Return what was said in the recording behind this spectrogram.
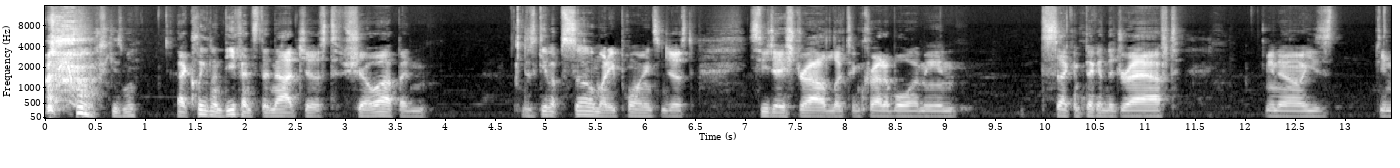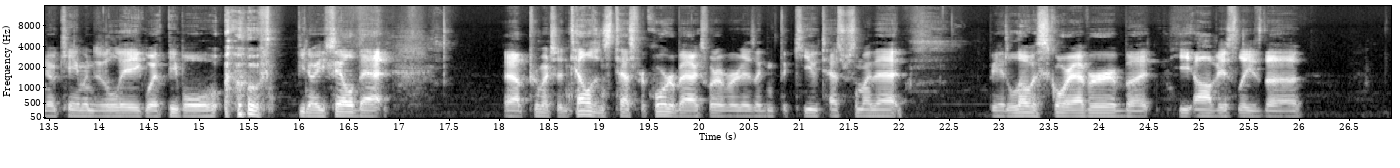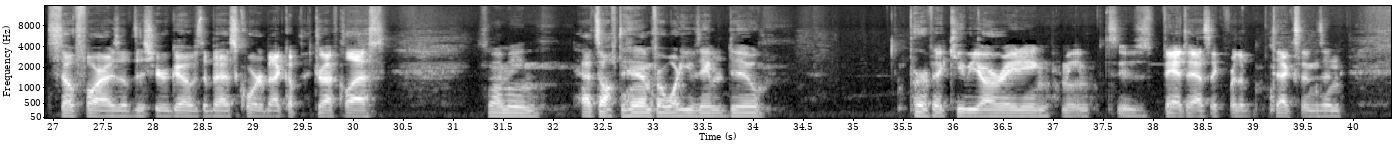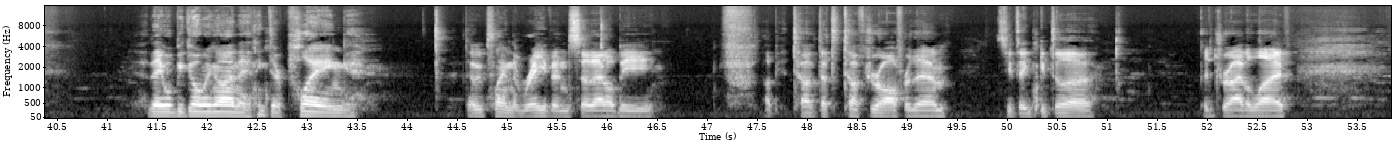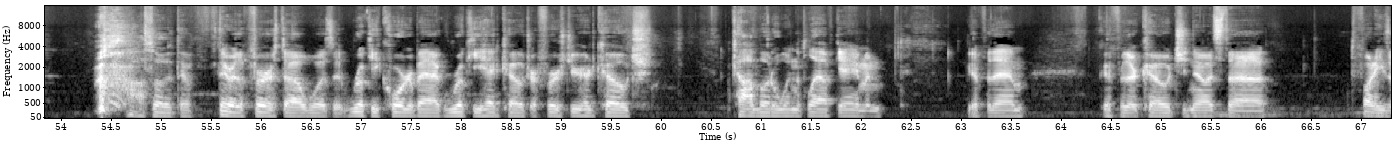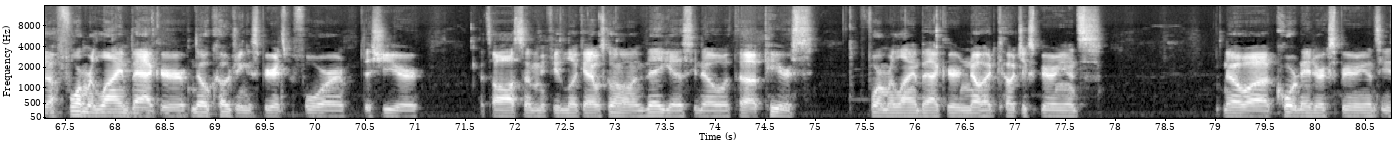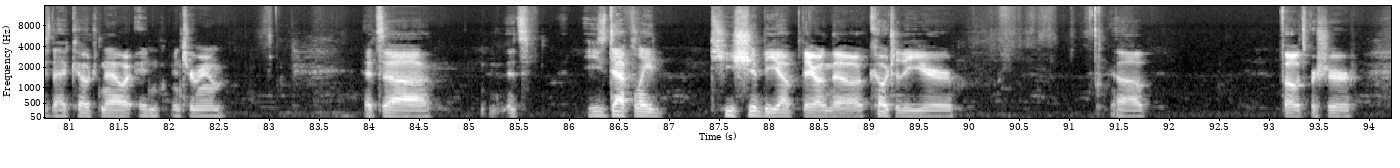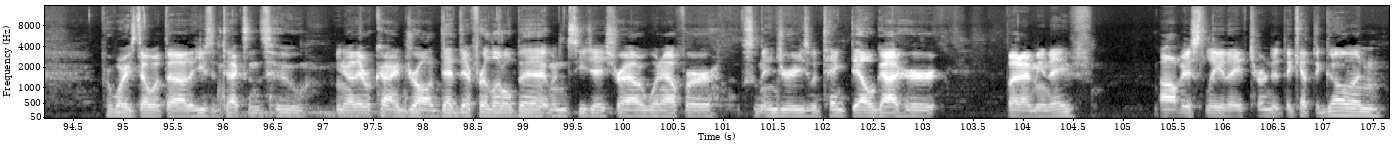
excuse me that Cleveland defense did not just show up and just give up so many points and just CJ Stroud looked incredible. I mean, second pick in the draft. You know, he's you know came into the league with people who you know he failed that uh, pretty much intelligence test for quarterbacks, whatever it is. I think the Q test or something like that. We had the lowest score ever, but he obviously is the so far as of this year goes the best quarterback up the draft class. So I mean, hats off to him for what he was able to do. Perfect QBR rating. I mean, it was fantastic for the Texans and they will be going on. I think they're playing. They'll be playing the Ravens, so that'll be that'll be tough. That's a tough draw for them. See if they can keep the the drive alive. also, the, they were the first. Uh, was it rookie quarterback, rookie head coach, or first year head coach combo to win the playoff game, and good for them. Good for their coach. You know, it's the funny. He's a former linebacker, no coaching experience before this year that's awesome. If you look at what's going on in Vegas, you know, with uh, Pierce, former linebacker, no head coach experience, no uh, coordinator experience. He's the head coach now in interim. It's uh, it's he's definitely he should be up there on the coach of the year uh, votes for sure for what he's done with uh, the Houston Texans, who you know they were kind of drawing dead there for a little bit when C.J. Stroud went out for some injuries when Tank Dell got hurt. But I mean, they've obviously they've turned it, they kept it going,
